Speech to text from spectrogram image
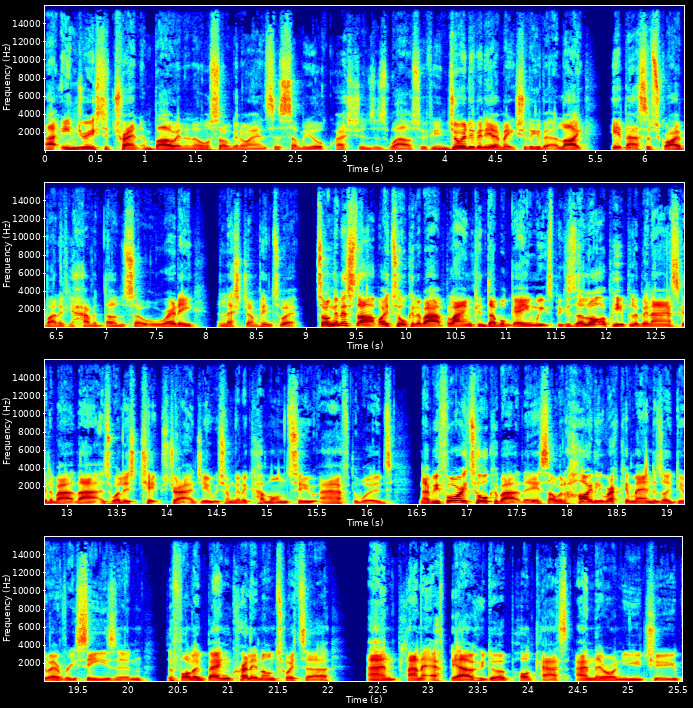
uh, injuries to Trent and Bowen, and also I'm going to answer some of your questions as well. So if you enjoyed the video, make sure to give it a like, hit that subscribe button if you haven't done so already, and let's jump into it. So I'm going to start by talking about blank and double game weeks because a lot of people have been asking about that as well as chip strategy, which I'm going to come on to afterwards. Now, before I talk about this, I would highly recommend, as I do every season, to follow Ben Crellin on Twitter and Planet FPL, who do a podcast and they're on YouTube,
